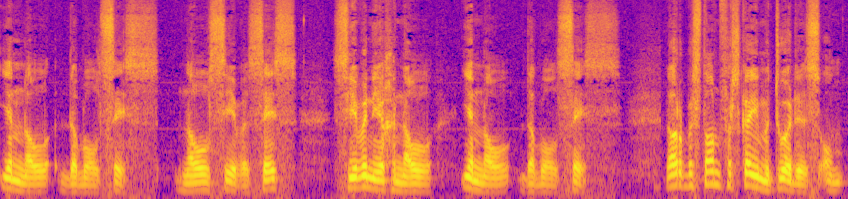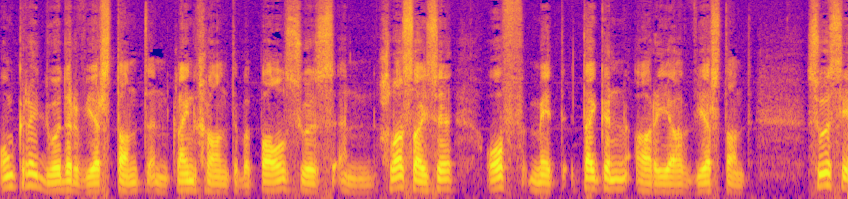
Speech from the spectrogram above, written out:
1066 076 790 1066 Daar bestaan verskeie metodes om onkruiddoder weerstand in kleingraan te bepaal soos in glashuise of met teikenarea weerstand. So sê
